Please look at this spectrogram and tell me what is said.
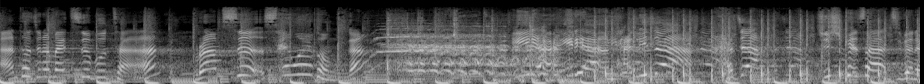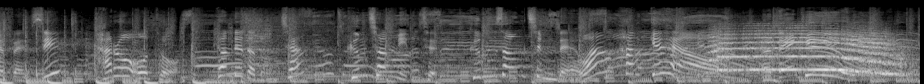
안 터지는 맥스 부탄 브람스 생활건강. 이랴 이랴 달리자! 가자! 주식회사 주변의 팬시 하루 오토 현대자동차 금천미트 금성 침대와 함께해요. 땡큐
